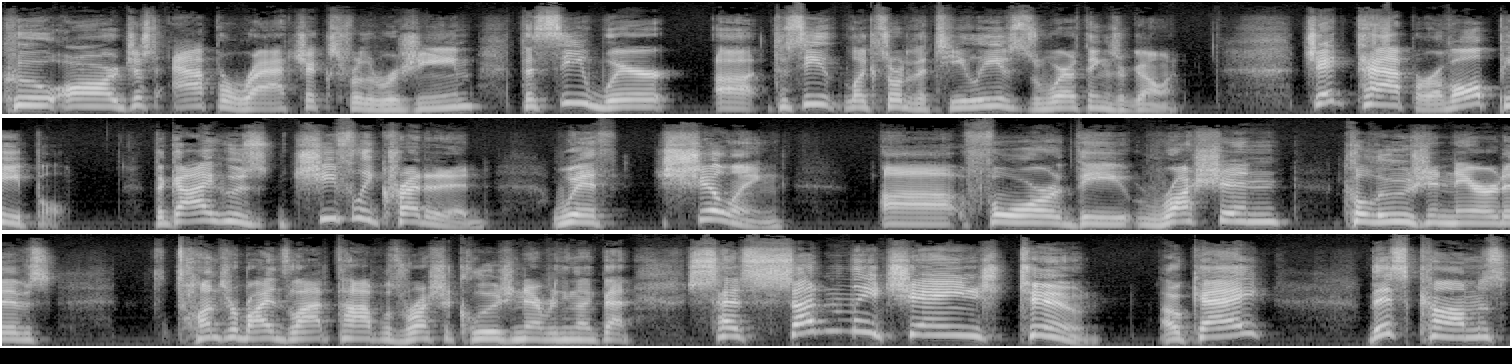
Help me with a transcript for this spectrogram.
who are just apparatchiks for the regime to see where uh, to see like sort of the tea leaves is where things are going. Jake Tapper, of all people, the guy who's chiefly credited with shilling uh, for the Russian collusion narratives, Hunter Biden's laptop was Russia collusion, everything like that, has suddenly changed tune. Okay? This comes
